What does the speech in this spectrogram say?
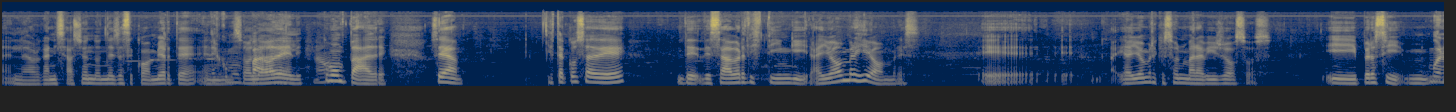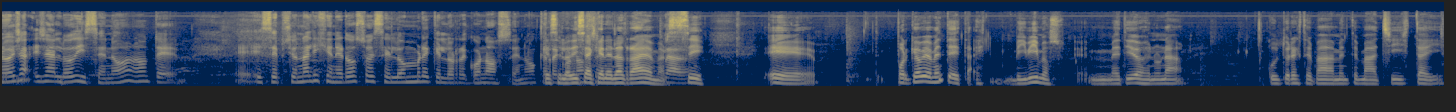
en la organización donde ella se convierte en soldado de él, como un padre. O sea, esta cosa de, de, saber distinguir. Hay hombres y hombres. Eh, hay hombres que son maravillosos. Y, pero sí. Mm, bueno, ella, ella lo dice, ¿no? ¿No? Te, eh, excepcional y generoso es el hombre que lo reconoce, ¿no? Que, se lo dice al general Raemers, sí. Eh, porque obviamente vivimos metidos en una cultura extremadamente machista y,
